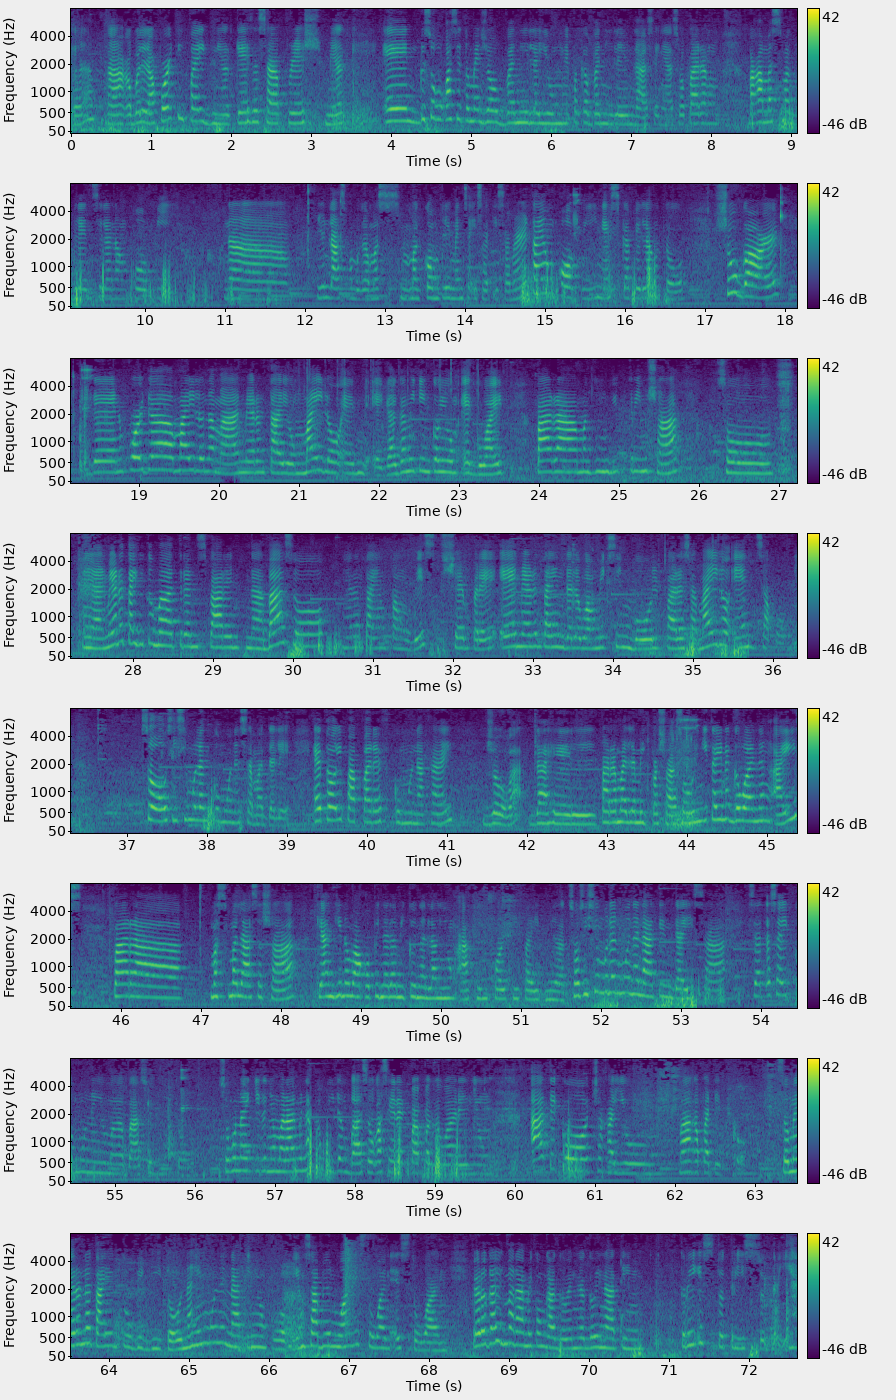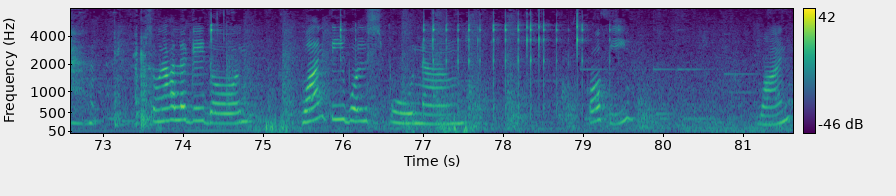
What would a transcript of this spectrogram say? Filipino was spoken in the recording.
eh, nakakabala lang, 45 milk kaysa sa fresh milk. And gusto ko kasi ito medyo vanilla yung, may pagka-vanilla yung lasa niya. So, parang baka mas mag-blend sila ng coffee na yung lasa kumbaga mas mag-complement sa isa't isa. Meron tayong coffee, Nescafe lang to. Sugar. Then, for the Milo naman, meron tayong Milo and egg. Gagamitin ko yung egg white para maging whipped cream siya. So, ayan. Meron tayo dito mga transparent na baso. Meron tayong pang whisk, syempre. And meron tayong dalawang mixing bowl para sa Milo and sa coffee. So, sisimulan ko muna sa madali. Ito, ipaparef ko muna kay jowa dahil para malamig pa siya. So, hindi tayo nagawa ng ice para mas malasa siya. Kaya ang ginawa ko, pinalamig ko na lang yung aking 45 milk. So, sisimulan muna natin guys sa set aside ko muna yung mga baso dito. So, kung nakikita nyo, marami nakapilang baso kasi nagpapagawa rin yung ate ko, tsaka yung mga kapatid ko. So, meron na tayong tubig dito. Unahin muna natin yung coffee. Yung sabi yun, 1 is to 1 is to 1. Pero dahil marami kong gagawin, gagawin natin 3 is to 3 is to 3. so, nakalagay doon 1 tablespoon ng coffee. 1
